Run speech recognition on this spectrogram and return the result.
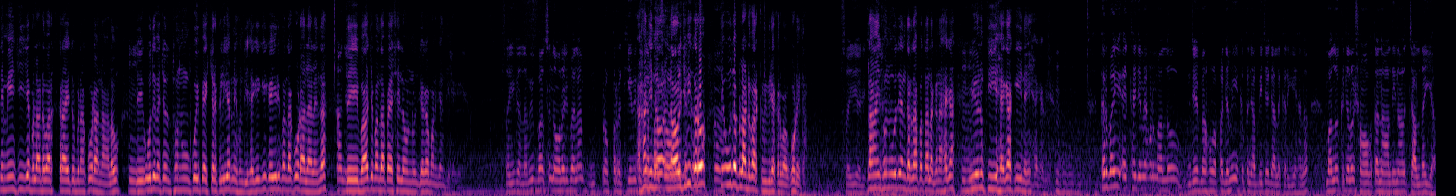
ਤੇ ਮੇਨ ਚੀਜ਼ ਹੈ ਬਲੱਡ ਵਰਕ ਕਰਾਏ ਤੋਂ ਬਿਨਾਂ ਘੋੜਾ ਨਾ ਲਓ। ਤੇ ਉਹਦੇ ਵਿੱਚ ਤੁਹਾਨੂੰ ਕੋਈ ਪਿਕਚਰ ਕਲੀਅਰ ਨਹੀਂ ਹੁੰਦੀ ਹੈਗੀ ਕਿ ਕਈ ਵਾਰੀ ਬੰਦਾ ਘੋੜਾ ਲੈ ਲੈਂਦਾ ਤੇ ਬਾਅਦ ਚ ਬੰਦਾ ਪੈਸੇ ਲਾਉਣ ਨੂੰ ਜਗ੍ਹਾ ਬਣ ਜਾਂਦੀ ਹੈਗੀ ਸਹੀ ਗੱਲ ਆ ਵੀ ਬਸ ਨੌਲੇਜ ਪਹਿਲਾਂ ਪ੍ਰੋਪਰ ਰੱਖੀਏ ਵੀ ਹਾਂਜੀ ਨੌਲੇਜ ਵੀ ਕਰੋ ਤੇ ਉਹਦਾ ਬਲੱਡ ਵਰਕ ਵੀ ਵੀਰੇ ਕਰਵਾਓ ਘੋੜੇ ਦਾ ਸਹੀ ਹੈ ਜੀ ਤਾਂ ਹੀ। ਤੁਹਾਨੂੰ ਉਹਦੇ ਅੰਦਰ ਦਾ ਪਤਾ ਲੱਗਣਾ ਹੈਗਾ। ਵੀ ਉਹਨੂੰ ਕੀ ਹੈਗਾ ਕੀ ਨਹੀਂ ਹੈਗਾ ਵੀਰੇ। ਫਿਰ ਬਾਈ ਇੱਥੇ ਜਿਵੇਂ ਹੁਣ ਮੰਨ ਲਓ ਜੇ ਮੈਂ ਹੁਣ ਆਪਾਂ ਜਮੀ ਇੱਕ ਪੰਜਾਬੀ 'ਚ ਗੱਲ ਕਰੀਏ ਹਨਾ ਮੰਨ ਲਓ ਕਿ ਚਲੋ ਸ਼ੌਂਕ ਤਾਂ ਨਾਲ ਦੀ ਨਾਲ ਚੱਲਦਾ ਹੀ ਆ।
